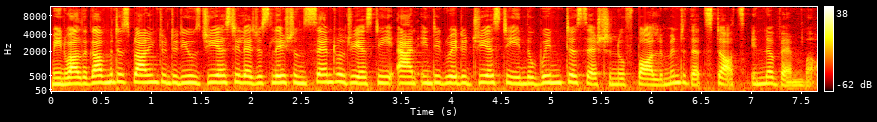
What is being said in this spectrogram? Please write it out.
Meanwhile, the government is planning to introduce GST legislation, central GST and integrated GST in the winter session of Parliament that starts in November.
